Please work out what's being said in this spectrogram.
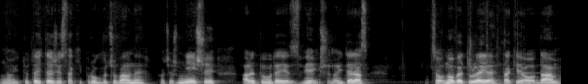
no i tutaj też jest taki próg wyczuwalny, chociaż mniejszy, ale tutaj jest większy. No i teraz co, nowe tuleje takie o dam,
